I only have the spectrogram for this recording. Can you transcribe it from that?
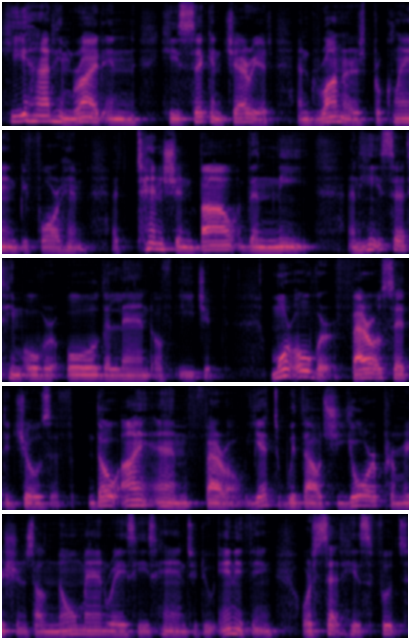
He had him ride in his second chariot, and runners proclaimed before him, Attention, bow the knee. And he set him over all the land of Egypt. Moreover, Pharaoh said to Joseph, Though I am Pharaoh, yet without your permission shall no man raise his hand to do anything, or set his foot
